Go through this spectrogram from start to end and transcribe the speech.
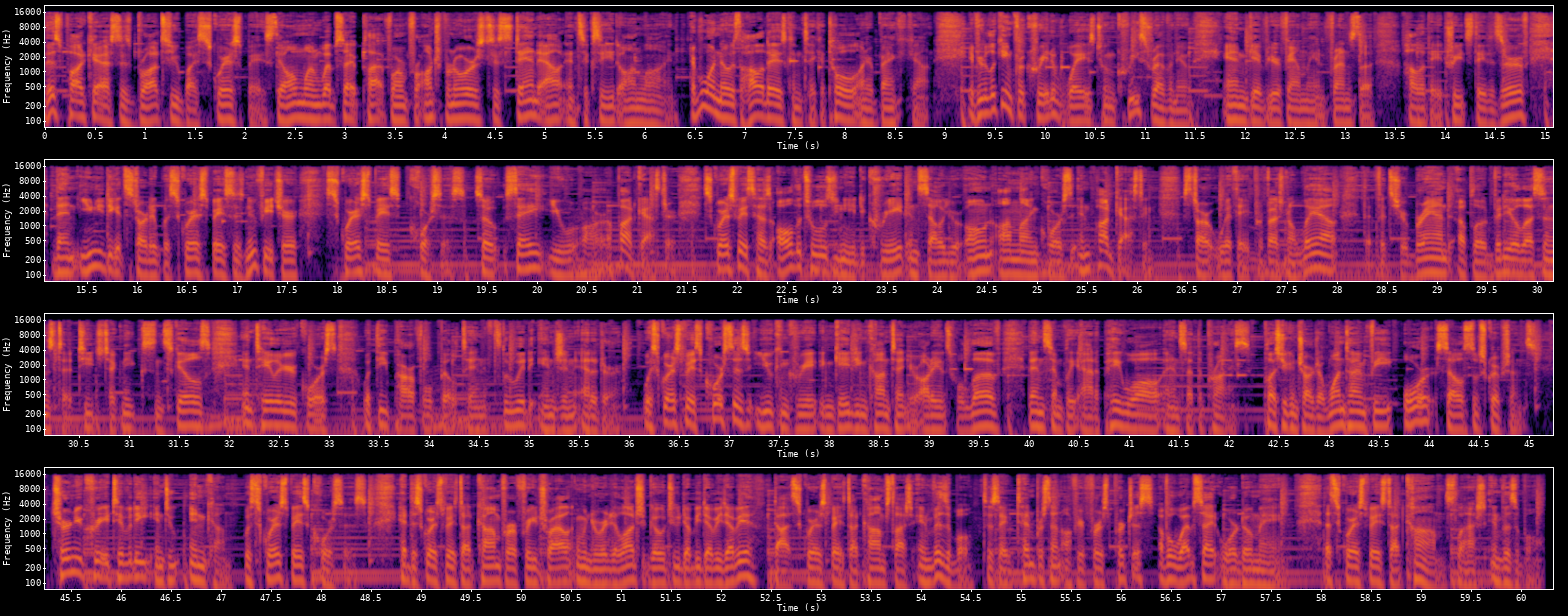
This podcast is brought to you by Squarespace, the all in one website platform for entrepreneurs to stand out and succeed online. Everyone knows the holidays can take a toll on your bank account. If you're looking for creative ways to increase revenue and give your family and friends the holiday treats they deserve, then you need to get started with Squarespace's new feature, Squarespace Courses. So, say you are a podcaster. Squarespace has all the tools you need to create and sell your own online course in podcasting. Start with a professional layout that fits your brand, upload video lessons to teach techniques and skills, and tailor your course with the powerful built in Fluid Engine editor. With Squarespace courses, you can create engaging content your audience will love, then simply add a paywall and set the price. Plus, you can charge a one time fee or sell subscriptions. Turn your creativity into income with Squarespace courses. Head to squarespace.com for a free trial, and when you're ready to launch, go to www.squarespace.com/invisible to save 10% off your first purchase of a website or domain. That's squarespace.com/invisible.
